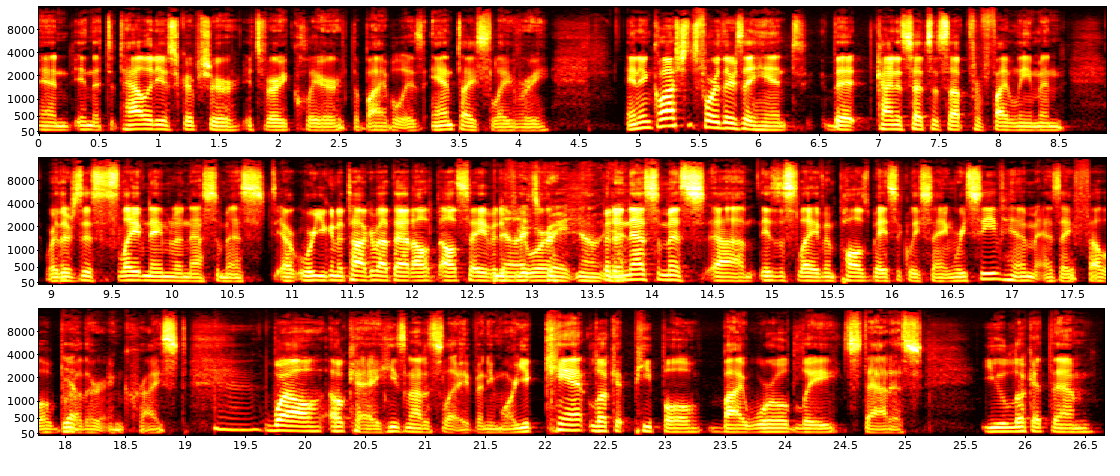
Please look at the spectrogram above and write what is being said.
And in the totality of Scripture, it's very clear the Bible is anti slavery. And in Colossians 4, there's a hint that kind of sets us up for Philemon, where there's this slave named Onesimus. Uh, Were you going to talk about that? I'll, I'll save it No, if you were. great. No, but yeah. Onesimus um, is a slave, and Paul's basically saying, receive him as a fellow brother in Christ. Well, okay, he's not a slave anymore. You can't look at people by worldly status, you look at them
